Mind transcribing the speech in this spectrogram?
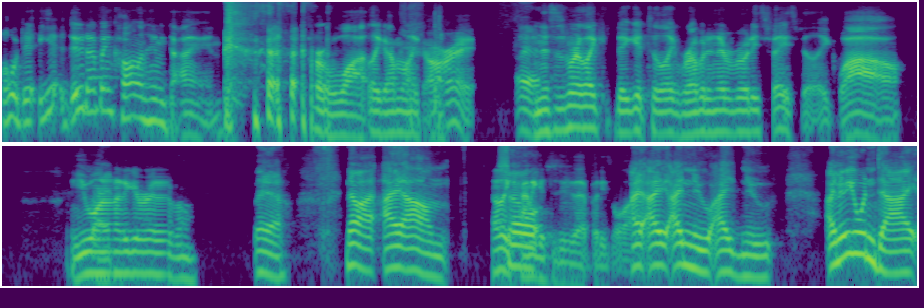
Oh, dude, yeah, dude, I've been calling him dying for a while. Like, I'm like, all right. Oh, yeah. And this is where like they get to like rub it in everybody's face, be like, wow, you Right. wanted to get rid of him. yeah. No, I, I um Now they So- kind of get to do that, but he's alive. I, I I knew I knew I knew he wouldn't die.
